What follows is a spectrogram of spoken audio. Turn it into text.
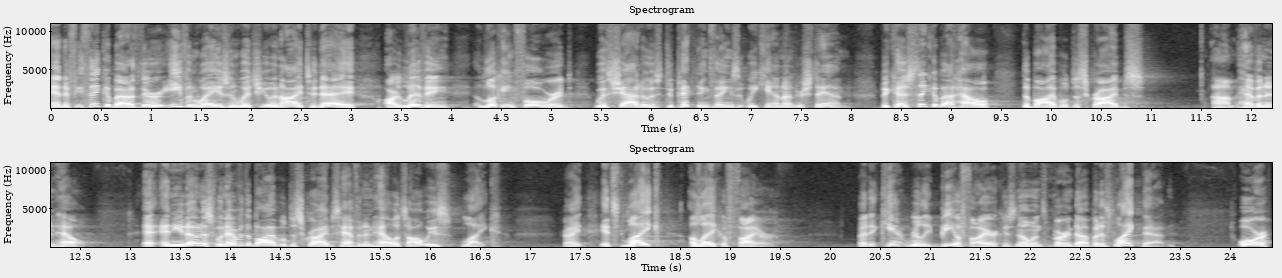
And if you think about it, there are even ways in which you and I today are living, looking forward with shadows depicting things that we can't understand. Because think about how the Bible describes um, heaven and hell. And, and you notice whenever the Bible describes heaven and hell, it's always like, right? It's like a lake of fire. But it can't really be a fire because no one's burned up, but it's like that. Or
